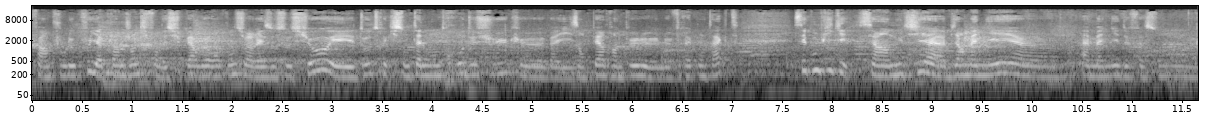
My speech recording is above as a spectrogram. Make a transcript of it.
Enfin, pour le coup, il y a plein de gens qui font des superbes rencontres sur les réseaux sociaux et d'autres qui sont tellement trop dessus que bah, ils en perdent un peu le, le vrai contact. C'est compliqué. C'est un outil à bien manier, euh, à manier de façon. euh,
